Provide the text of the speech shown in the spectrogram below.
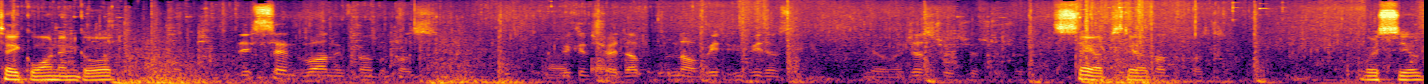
Take one and go up. They send one in front of us. We can fine. trade up. No, we, we don't see him. No, no, just shoot, shoot, shoot, shoot. Stay up, stay up. front of us. We're sealed.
